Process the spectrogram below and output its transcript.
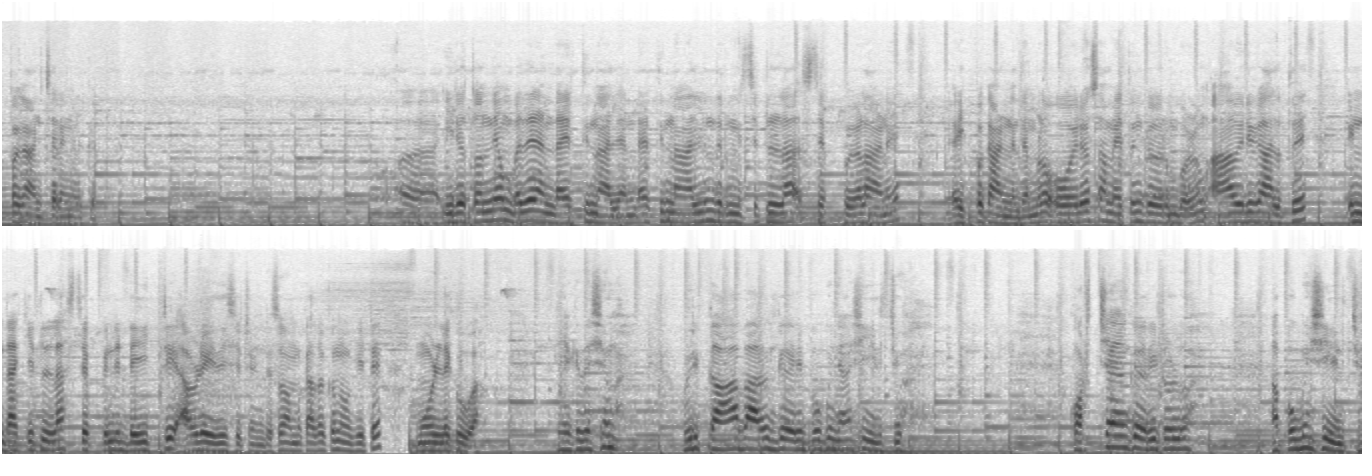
ഇപ്പോൾ കാണിച്ചു തരാം നിങ്ങൾക്ക്. ഇരുപത്തൊന്ന് ഒമ്പത് രണ്ടായിരത്തി നാല് രണ്ടായിരത്തി നാലിൽ നിർമ്മിച്ചിട്ടുള്ള സ്റ്റെപ്പുകളാണ് ഇപ്പോൾ കാണുന്നത്. നമ്മൾ ഓരോ സമയത്തും കയറുമ്പോഴും ആ ഒരു കാലത്ത് ഉണ്ടാക്കിയിട്ടുള്ള സ്റ്റെപ്പിന്റെ ഡേറ്റ് അവിടെ എഴുതി വെച്ചിട്ടുണ്ട്. സോ നമുക്ക് അതൊക്കെ നോക്കിയിട്ട് മുകളിലേക്ക് പോവാം. ഏകദേശം ഒരു കാ ഭാഗം കയറിയപ്പോക്കും ഞാൻ ക്ഷീണിച്ചു. കുറച്ചേ കയറിയിട്ടുള്ളൂ അപ്പോക്കും ക്ഷീണിച്ചു.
